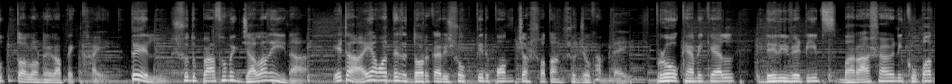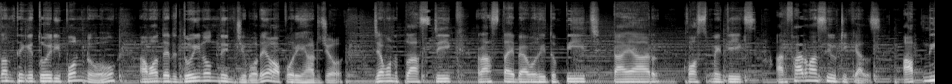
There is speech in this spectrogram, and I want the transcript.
উত্তোলনের অপেক্ষায়। তেল শুধু প্রাথমিক জ্বালানিই না, এটাই আমাদের দরকারি শক্তির পঞ্চাশ শতাংশ যোগান দেয়। প্রো কেমিক্যাল, ডেরিভেটিভস বা রাসায়নিক উপাদান থেকে তৈরি পণ্য আমাদের দৈনন্দিন জীবনে অপরিহার্য। যেমন প্লাস্টিক, রাস্তায় ব্যবহৃত পিচ, টায়ার, কসমেটিক্স আর ফার্মাসিউটিক্যালস। আপনি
